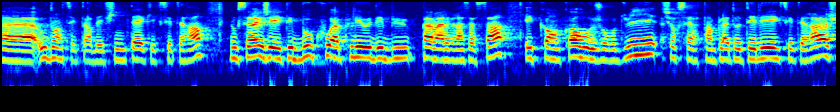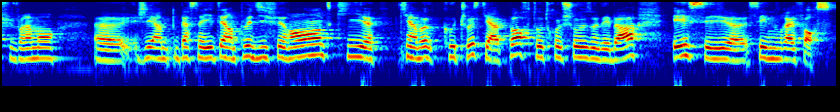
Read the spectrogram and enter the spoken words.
ou dans le secteur des fintech, etc. Donc c'est vrai que j'ai été beaucoup appelée au début, pas mal grâce à ça, et qu'encore aujourd'hui, sur certains plateaux télé, etc., je suis vraiment euh, j'ai une personnalité un peu différente qui, euh, qui invoque autre chose, qui apporte autre chose au débat et c'est euh, une vraie force.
